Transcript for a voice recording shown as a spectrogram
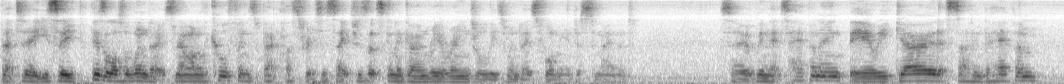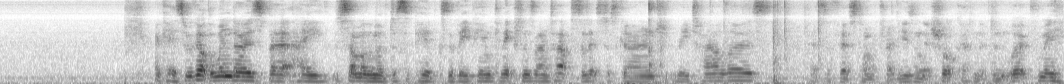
But uh, you see, there's a lot of windows. Now one of the cool things about Cluster SSH is it's going to go and rearrange all these windows for me in just a moment. So when that's happening, there we go, that's starting to happen. Okay, so we've got the windows, but hey, some of them have disappeared because the VPN connections aren't up, so let's just go and retile those. That's the first time I tried using that shortcut and it didn't work for me.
